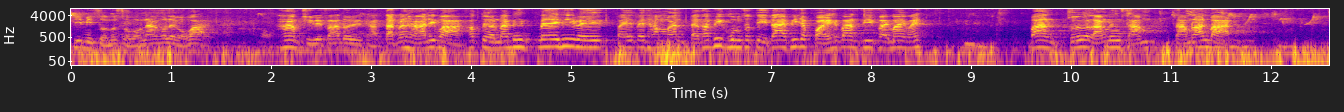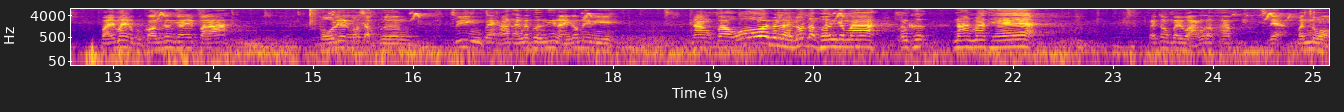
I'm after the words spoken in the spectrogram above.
ที่มีส่วนผสมของน้ำเขาเลยบอกว่า ห้ามฉีดไฟฟ้าโดยเด็ดขาดตัดปัญหาดีกว่าเขาเตือนไว้ไม่ไม่ให้พี่ไปไปไปทำมัน แต่ถ้าพี่คุมสติได้พี่จะปล่อยให้บ้านพี่ไฟไหม้ไหมบ้านซื้อหลังหนึ่งสามสามล้านบาทไฟไหม้อุปกรณ์เครื่องใช้ไฟฟ้าโทรเรียกรถดับเพลิง วิ่งไปหาถังดับเพลิงที่ไหนก็ไม่มีนั่งเฝ้าโอ้ยมื่อไหร่รถดับเพลิงจะมา มันคือนานมาแท้ ไม่ต้องไปหวังหรอกครับ เนี่ยมันหน่วง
